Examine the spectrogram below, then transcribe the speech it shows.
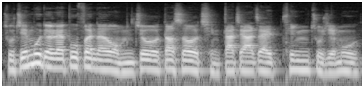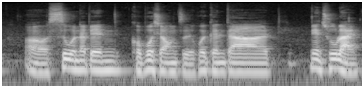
主节目留言部分呢，我们就到时候请大家在听主节目呃思文那边口播小王子会跟大家念出来。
